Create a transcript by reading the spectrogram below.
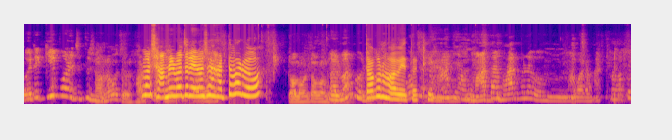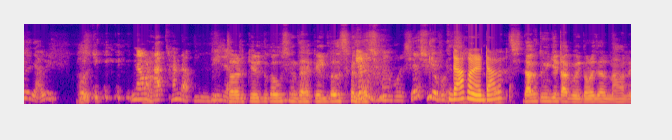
ওইটা কি পড়েছে তুমি? মা সামনের বাজার এরকম সময় হাঁটতে পারবে ও। তখন হবে তো ঠিক। মাথা ভার হলে আবার হাঁটতে যাবি? না আমার হাত ঠান্ডা ভিজা। চলো একটু কেলটু কাকুর সঙ্গে দেখা কেলটু কাকুর সঙ্গে কেটে দেখা। শুয়ে পড়েছে। সে শুয়ে পড়ে ডাকো না ডাকো। ডাকো তুমি গিয়ে ডাকো দরজা না হলে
